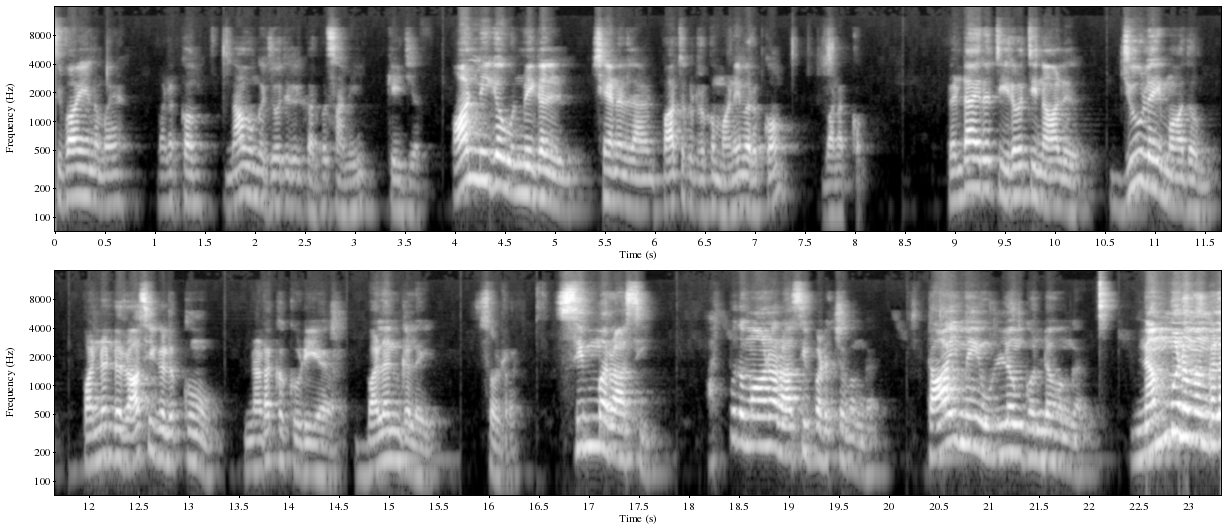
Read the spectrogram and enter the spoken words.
சிவாய நம. வணக்கம். நான் உங்கள் ஜோதிடர் கருப்பசாமி கேஜிஎஃப். ஆன்மீக உண்மைகள் சேனலில் பார்த்துக்கிட்டு இருக்கும் அனைவருக்கும் வணக்கம். ரெண்டாயிரத்தி இருபத்தி நாலு ஜூலை மாதம் பன்னெண்டு ராசிகளுக்கும் நடக்கக்கூடிய பலன்களை சொல்கிறேன் சிம்ம ராசி. அற்புதமான ராசி படைச்சவங்க. தாய்மை உள்ளம் கொண்டவங்க. நம்புனவங்கள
